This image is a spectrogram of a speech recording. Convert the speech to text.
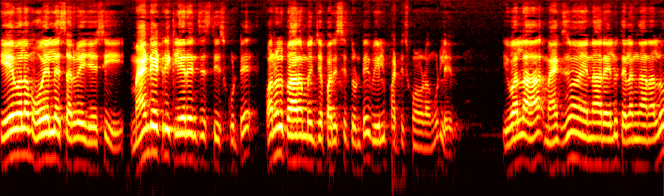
కేవలం ఓఎల్ఎస్ సర్వే చేసి మ్యాండేటరీ క్లియరెన్సెస్ తీసుకుంటే పనులు ప్రారంభించే పరిస్థితి ఉంటే వీళ్ళు పట్టించుకోవడం కూడా లేదు. ఇవల్ల మ్యాక్సిమం ఎన్ఆర్ఐలు తెలంగాణలో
